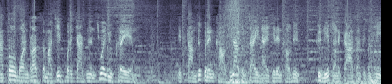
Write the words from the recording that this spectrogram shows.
นาโตบอลรัฐสมาชิกบริจาคเงินช่วยยูเครน ติดตามทุกประเด็นข่าวที่น่าสนใจในเทเลนข่าวดึก คืนนี้2นาฬิกา30นาที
